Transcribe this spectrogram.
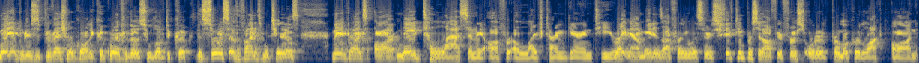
Made In produces professional quality cookware for those who love to cook. The source of the finest materials, Made In products are made to last and they offer a lifetime guarantee. Right now, Made In is offering listeners 15% off your first order with promo code locked on.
